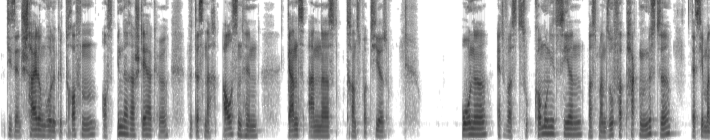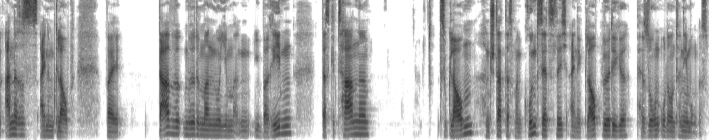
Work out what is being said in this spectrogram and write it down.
diese Entscheidung wurde getroffen aus innerer Stärke, wird das nach außen hin ganz anders transportiert, ohne etwas zu kommunizieren, was man so verpacken müsste, dass jemand anderes einem glaubt. Weil da würde man nur jemanden überreden, das Getane zu glauben, anstatt dass man grundsätzlich eine glaubwürdige Person oder Unternehmung ist.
